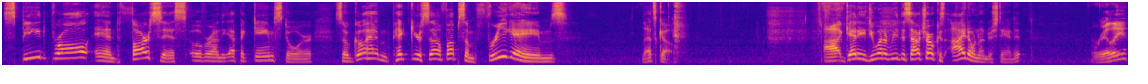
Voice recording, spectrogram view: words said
Speed Brawl, and Tharsis over on the Epic Game Store. So go ahead and pick yourself up some free games. Let's go. Uh, Getty, do you want to read this outro? Because I don't understand it. Really?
